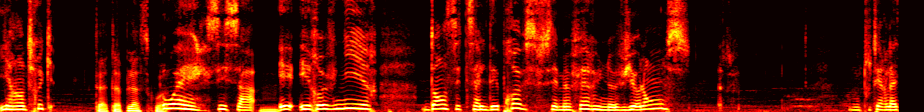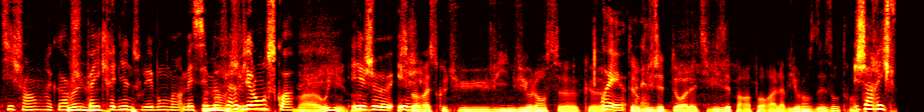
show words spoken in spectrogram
il y a un truc T'es à ta place, quoi. Ouais, c'est ça. Mm. Et, et revenir dans cette salle d'épreuve, c'est me faire une violence. Bon, tout est relatif, hein, d'accord Je suis pas ukrainienne sous les bombes, hein, mais c'est me non, faire violence, quoi. Bah oui. Et je, et C'est je- pas parce que tu vis une violence euh, que Ouais, t'es obligé de te relativiser par rapport à la violence des autres. hein. j'arrive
